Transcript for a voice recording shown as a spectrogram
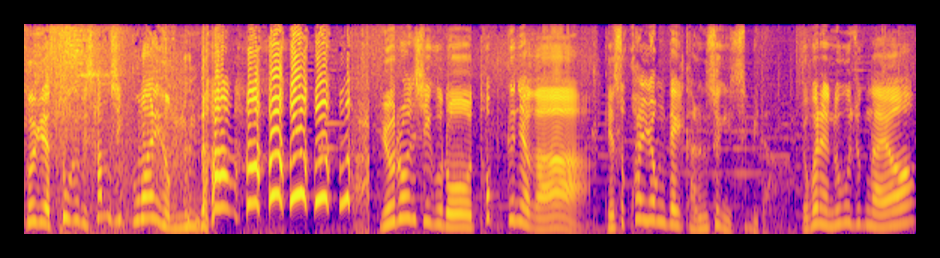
거기가 투급이 39만이 넘는다? 이런 식으로 톱 그녀가 계속 활용될 가능성이 있습니다. 이번에 누구 죽나요?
